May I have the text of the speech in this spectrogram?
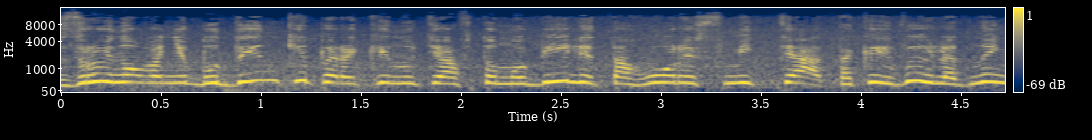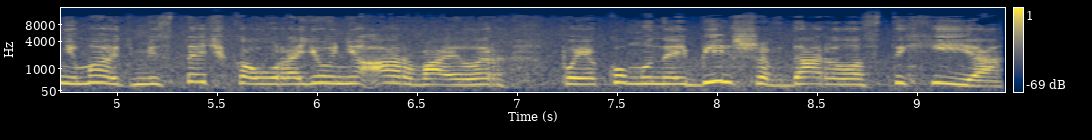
Зруйновані будинки, перекинуті автомобілі та гори сміття. Такий вигляд нині мають містечка у районі Арвайлер, по якому найбільше вдарила стихія.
